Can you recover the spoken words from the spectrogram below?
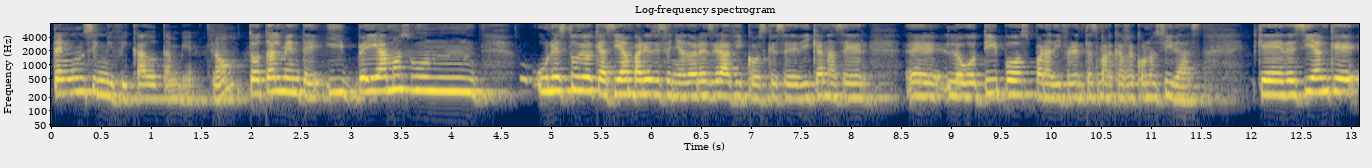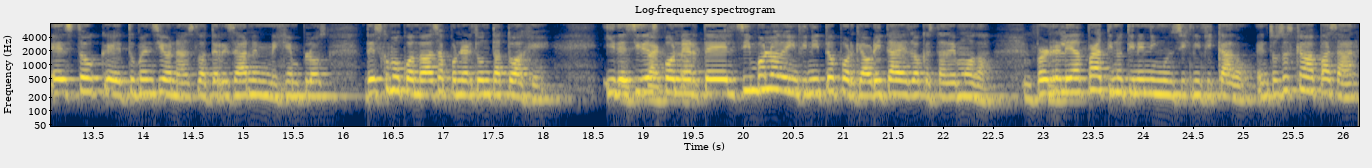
tenga un significado también, ¿no? Totalmente. Y veíamos un un estudio que hacían varios diseñadores gráficos que se dedican a hacer eh, logotipos para diferentes marcas reconocidas que decían que esto que tú mencionas lo aterrizaban en ejemplos de es como cuando vas a ponerte un tatuaje y decides ponerte el símbolo de infinito porque ahorita es lo que está de moda, pero en realidad para ti no tiene ningún significado. Entonces, ¿qué va a pasar?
